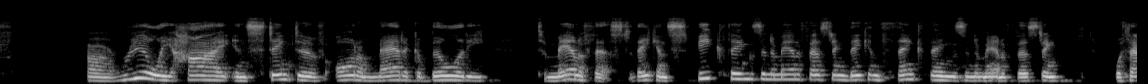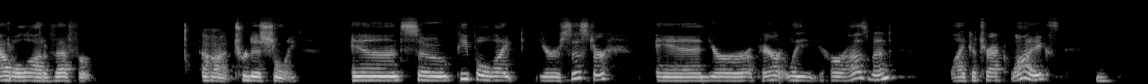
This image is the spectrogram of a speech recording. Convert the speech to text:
a really high instinctive automatic ability to manifest. They can speak things into manifesting, they can think things into manifesting without a lot of effort uh, traditionally. And so people like your sister and your apparently her husband like attract likes.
